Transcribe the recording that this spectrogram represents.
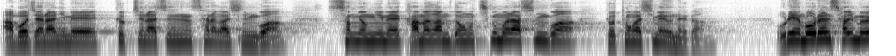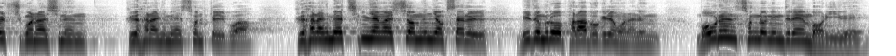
아버지 하나님의 극진하신 사랑하심과 성령님의 감화감동 충만하심과 교통하심의 은혜가 우리의 모든 삶을 주관하시는 그 하나님의 손길과 그 하나님의 측량할 수 없는 역사를 믿음으로 바라보기를 원하는 모든 성도님들의 머리 위에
